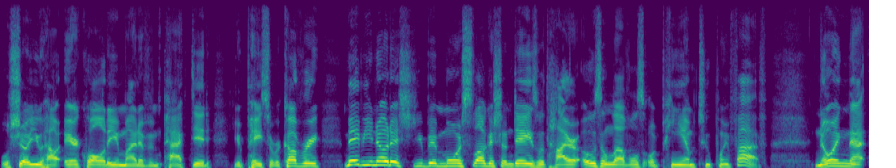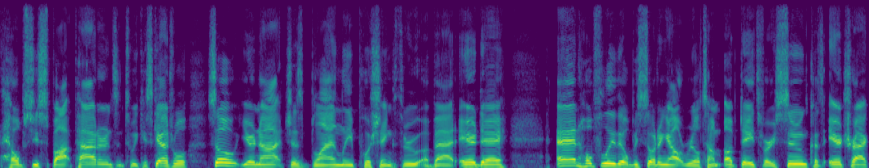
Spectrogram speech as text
will show you how air quality might have impacted your pace of recovery. Maybe you notice you've been more sluggish on days with higher ozone levels or PM 2.5. Knowing that helps you spot patterns and tweak your schedule so you're not just blindly pushing through a bad air day. And hopefully they'll be sorting out real-time updates very soon because AirTrack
